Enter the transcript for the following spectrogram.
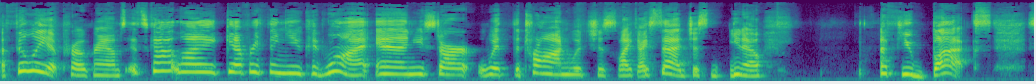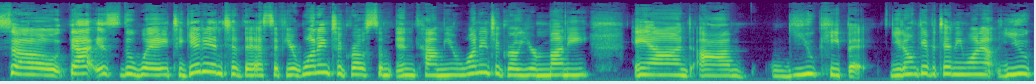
affiliate programs. It's got like everything you could want. And you start with the Tron, which is like I said, just you know, a few bucks. So that is the way to get into this. If you're wanting to grow some income, you're wanting to grow your money, and um, you keep it. You don't give it to anyone else. You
